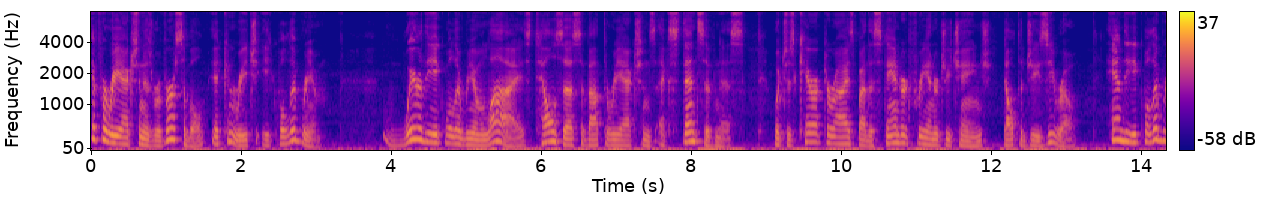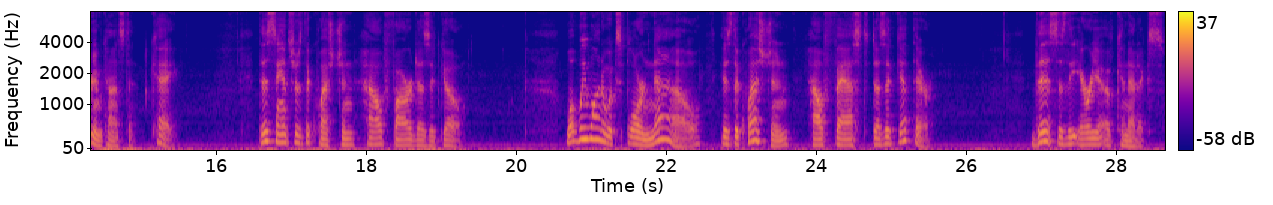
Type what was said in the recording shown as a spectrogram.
If a reaction is reversible, it can reach equilibrium. Where the equilibrium lies tells us about the reaction's extensiveness, which is characterized by the standard free energy change, delta G0, and the equilibrium constant, K. This answers the question, how far does it go? What we want to explore now is the question, how fast does it get there? This is the area of kinetics.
